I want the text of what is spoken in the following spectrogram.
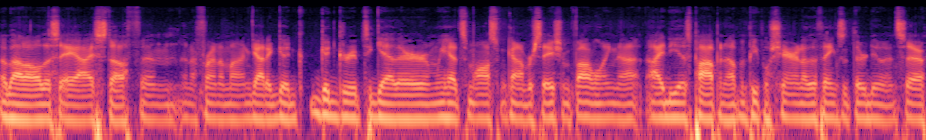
about all this AI stuff. And, and a friend of mine got a good good group together, and we had some awesome conversation following that. Ideas popping up and people sharing other things that they're doing. So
